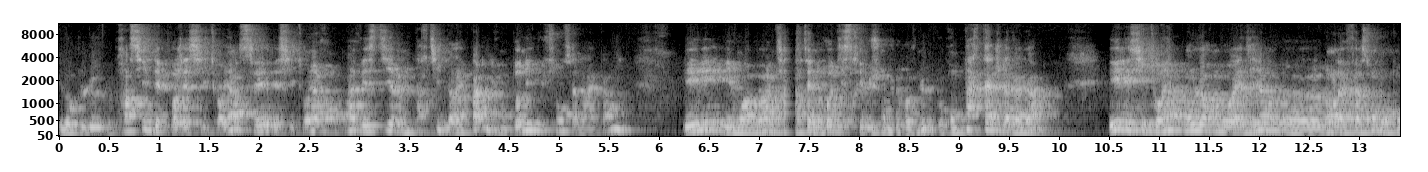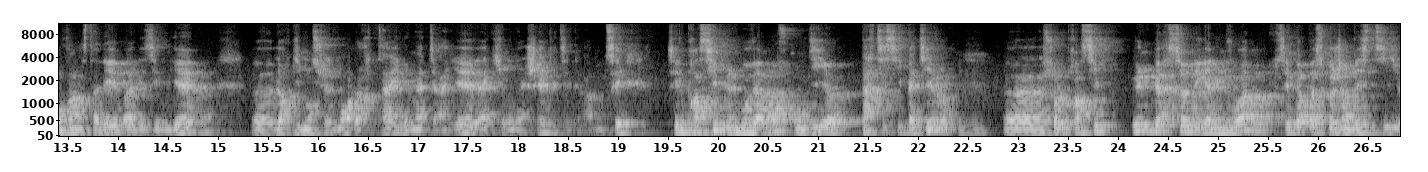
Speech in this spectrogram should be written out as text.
Donc, le, principe des projets citoyens, c'est les citoyens vont investir une partie de leur épargne, ils vont donner du sens à leur épargne, et ils vont avoir une certaine redistribution du revenu. Donc, on partage la valeur, et les citoyens ont leur mot à dire euh, dans la façon dont on va installer bah, les éoliennes, euh, leur dimensionnement, leur taille, le matériel, à qui on achète, etc. Donc, c'est le principe d'une gouvernance qu'on dit euh, participative. Mmh. sur le principe une personne égale une voix. Donc, c'est pas parce que j'investis,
